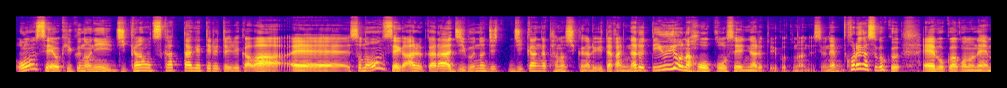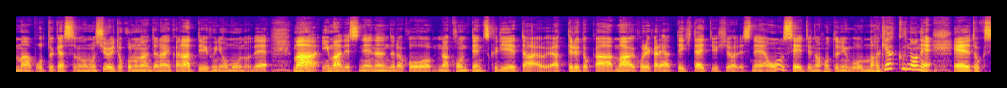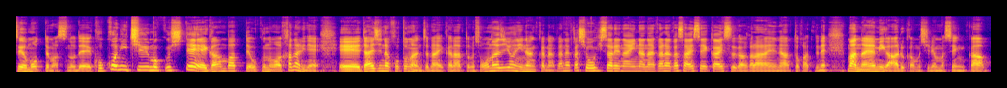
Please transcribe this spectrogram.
音声を聞くのに時間を使ってあげてるというよりかは、えー、その音声があるから自分の時間が楽しくなる、豊かになるっていうような方向性になるということなんですよね。これがすごく、えー、僕はこのね、まあ、ポッドキャストの面白いところなんじゃないかなっていうふうに思うので、まあ、今ですね、なんだろう、こう、まあ、コンテンツクリエイターをやってるとか、まあ、これからやっていきたいっていう人はですね、音声っていうのは本当にもう真逆のね、えー、特性を持ってますので、ここに注目して頑張っておくのはかなりね、えー、大事なことなんじゃないかなと思います。同じようになんかなかなか消費されないな、なかなか再生回数が上がらないなとかってね、まあ悩みがあるかもしれませんが、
